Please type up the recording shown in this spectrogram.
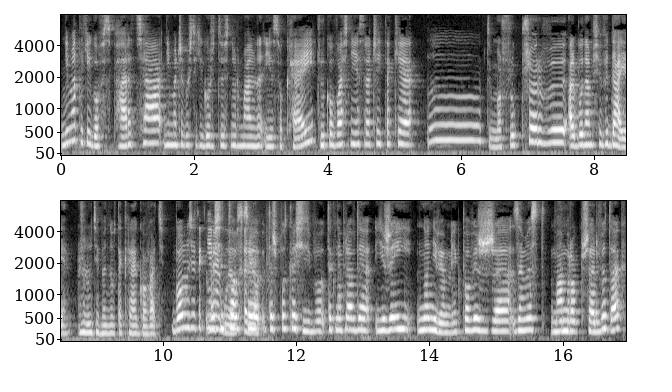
nie ma takiego wsparcia, nie ma czegoś takiego, że to jest normalne i jest okej, okay, tylko właśnie jest raczej takie mm, ty masz rok przerwy, albo nam się wydaje, że ludzie będą tak reagować, bo ludzie tak nie właśnie reagują. Właśnie to chcę też podkreślić, bo tak naprawdę jeżeli, no nie wiem, jak powiesz, że zamiast mam rok przerwy, tak,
